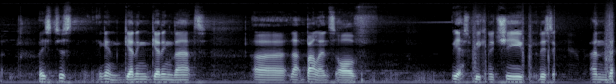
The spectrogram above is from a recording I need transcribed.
But it's just again getting getting that uh, that balance of yes, we can achieve this, and then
